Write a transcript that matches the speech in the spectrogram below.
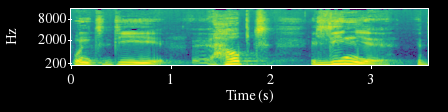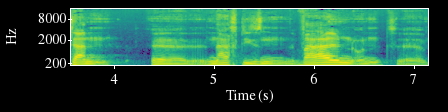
Und die Hauptlinie dann äh, nach diesen Wahlen und äh,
